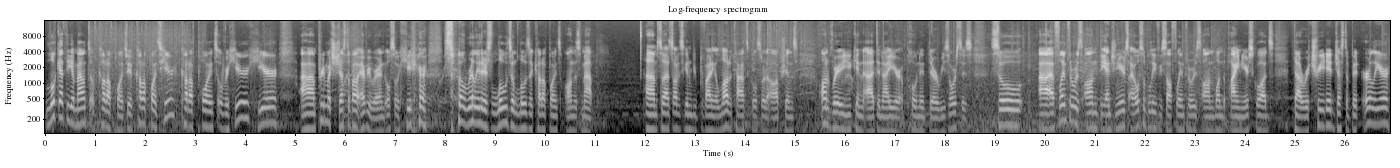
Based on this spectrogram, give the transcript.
look at the amount of cutoff points. We have cutoff points here, cutoff points over here, here, um, pretty much just about everywhere, and also here. so really there's loads and loads of cutoff points on this map. Um, so that's obviously going to be providing a lot of tactical sort of options on where you can uh, deny your opponent their resources. So uh, flamethrowers on the engineers. I also believe we saw flamethrowers on one of the pioneer squads that retreated just a bit earlier.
